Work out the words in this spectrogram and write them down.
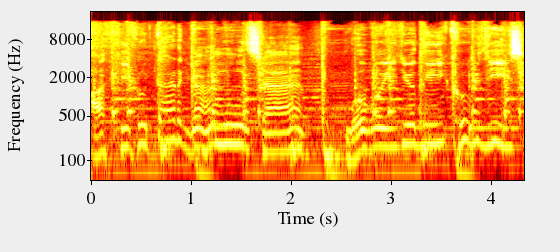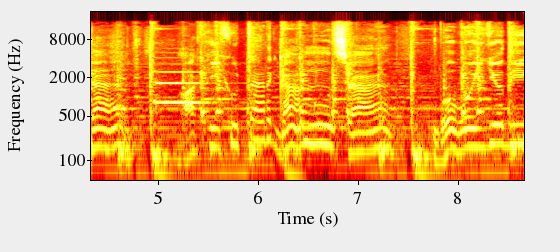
আখি সূতাৰ গামোচা ববৈ যদি খুজিছা আখি সূতাৰ গামোচা ববৈ যদি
